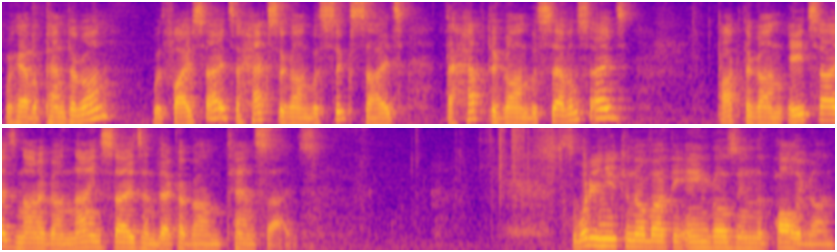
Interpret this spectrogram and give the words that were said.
We have a pentagon with five sides, a hexagon with six sides, a heptagon with seven sides, octagon eight sides, nonagon nine sides, and decagon ten sides. So what do you need to know about the angles in the polygon?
